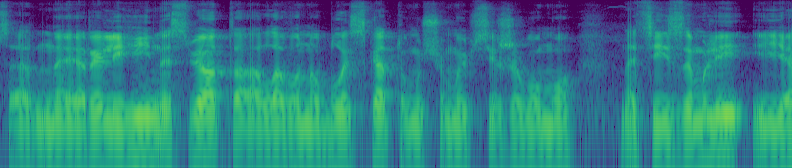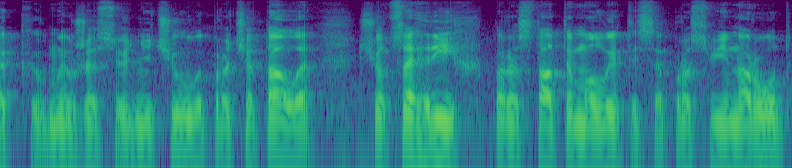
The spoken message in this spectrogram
Це не релігійне свято, але воно близьке, тому що ми всі живемо на цій землі. І як ми вже сьогодні чули, прочитали, що це гріх перестати молитися про свій народ,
